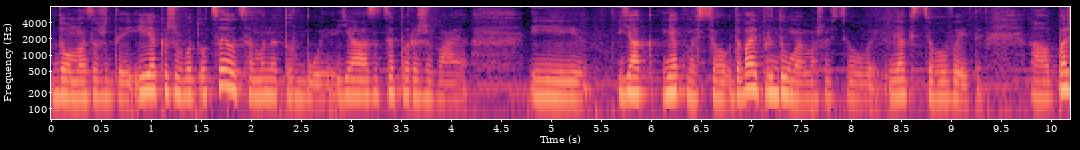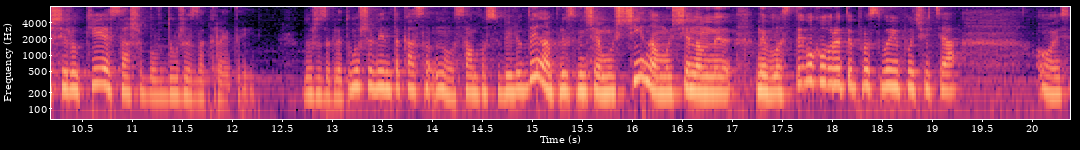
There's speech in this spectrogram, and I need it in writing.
вдома завжди. І я кажу, от оце, оце мене турбує, я за це переживаю. І як, як ми з цього, давай придумаємо, що з цього як з цього вийти. Перші роки Саша був дуже закритий. Дуже закритий, тому що він така ну, сам по собі людина, плюс він ще мужчина. Мужчинам не, не властиво говорити про свої почуття. Ось.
